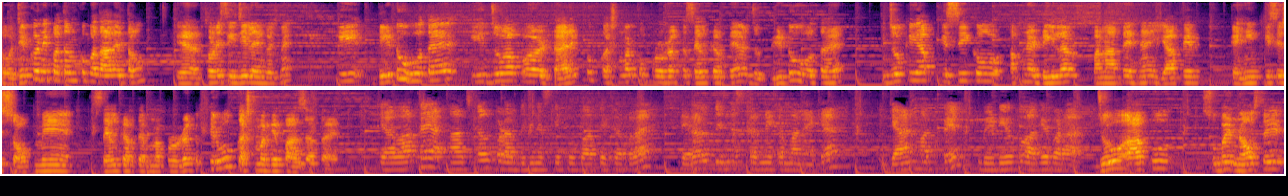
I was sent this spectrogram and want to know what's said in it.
तो जिनको नहीं पता उनको बता देता हूँ थोड़ी सी इजी लैंग्वेज में कि डी टू होता है कि जो आप डायरेक्ट टू कस्टमर को प्रोडक्ट सेल करते हैं जो बी टू होता है जो कि आप किसी को अपने डीलर बनाते हैं या फिर कहीं किसी शॉप में सेल करते हैं अपना प्रोडक्ट फिर वो कस्टमर के पास जाता है। क्या बात है? आजकल बड़ा बिज़नेस की तू बातें कर रहा है। तेरा बिज़नेस करने का मन है क्या? ज्ञान मत पे वीडियो को आगे बढ़ा। जो आप सुबह नौ से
